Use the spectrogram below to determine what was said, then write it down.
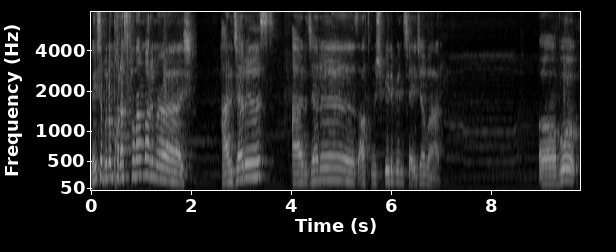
Neyse bunun parası falan varmış. Harcarız. Harcarız. 61 bin şeyce var. Aa, bu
